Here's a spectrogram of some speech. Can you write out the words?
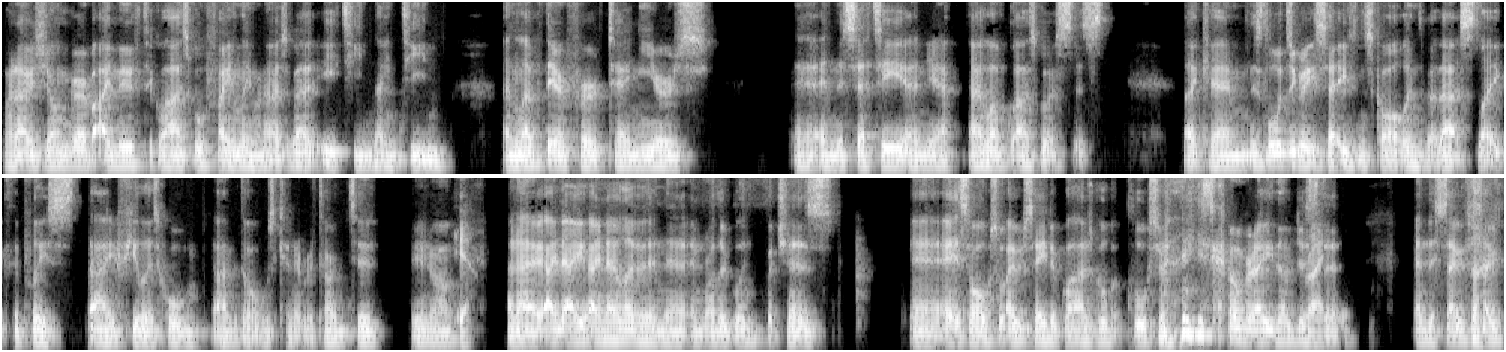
when I was younger. But I moved to Glasgow finally when I was about 18, 19 and lived there for ten years uh, in the city. And yeah, I love Glasgow. It's, it's like um, there's loads of great cities in Scotland, but that's like the place that I feel is home. I would always kind of return to, you know. Yeah. And I I, I now live in uh, in Rutherglen, which is uh, it's also outside of Glasgow, but closer than East Kilbride. I'm just right. uh, in the south south,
